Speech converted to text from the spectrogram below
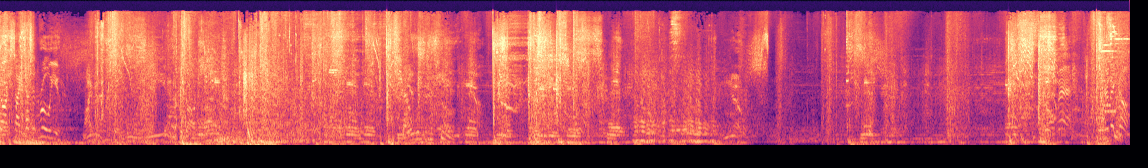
dark side doesn't rule you. My master rules me and the dark side. Shall we? No. Oh man, here they come.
